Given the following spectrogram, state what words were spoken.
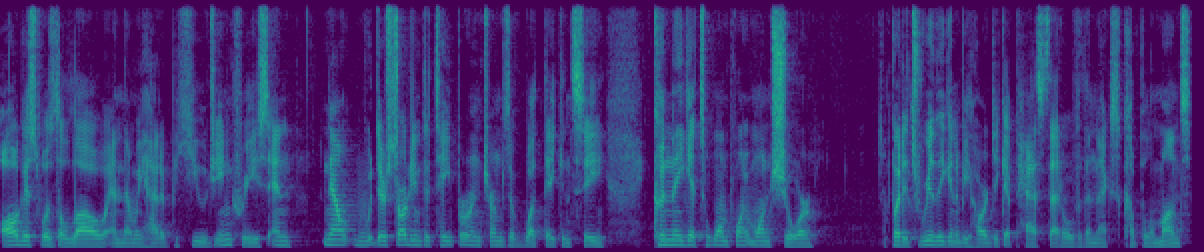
August was the low and then we had a huge increase. And now they're starting to taper in terms of what they can see. Couldn't they get to 1.1? Sure but it's really going to be hard to get past that over the next couple of months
